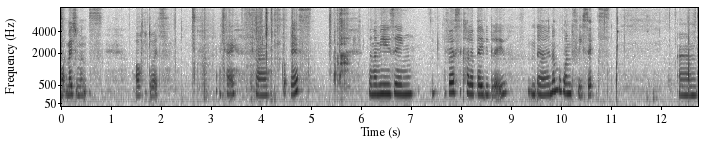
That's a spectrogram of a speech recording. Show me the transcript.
like measurements afterwards. Okay, so I've got this. Then I'm using Versacolour Baby Blue, uh, number 136. And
